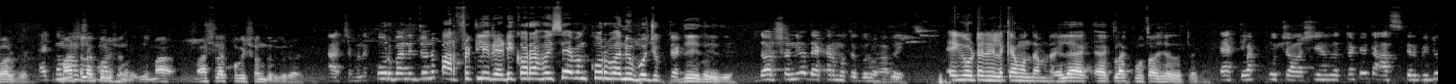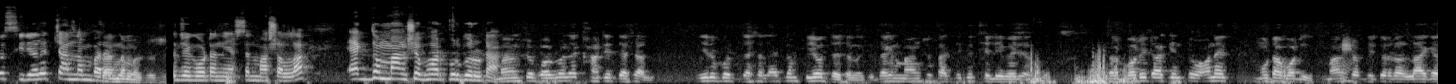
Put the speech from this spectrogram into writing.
ভরপুর। মাসালা খুবই সুন্দর। জি মাসালা খুবই সুন্দর গরু আর কি আচ্ছা মানে কোরবানির জন্য পারফেক্টলি রেডি করা হয়েছে এবং কোরবানি উপযুক্ত জি জি জি। দর্শনীয় দেখার মতো গরু হবে। এই গরুটা নিলে কেমন দাম রাখবে এক এক লাখ পঁচাশি হাজার টাকা। এক লাখ পঁচাশি হাজার টাকা। এটা আজকের ভিডিও সিরিয়ালের চার নাম্বার চার নম্বর গরু। যে গরুটা নিয়ে আসছেন মাসাল্লাহ একদম মাংস ভরপুর গরুটা। মাংস ভরপুর না খাঁটির দেশাল। এর উপর দেখালে একদম পিওর কি দেখেন মাংস চারদিকে ছেলে বেরিয়ে আছে তার বডিটা কিন্তু অনেক মোটা বডি মাংসের ভিতরে লাগে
